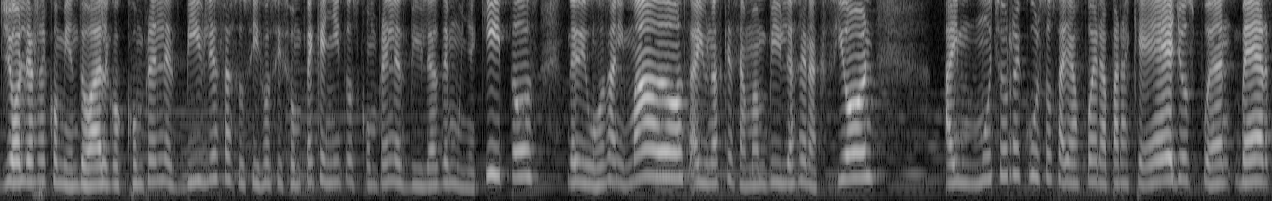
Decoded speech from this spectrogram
yo les recomiendo algo. Cómprenles Biblias a sus hijos si son pequeñitos. Cómprenles Biblias de muñequitos, de dibujos animados. Hay unas que se llaman Biblias en acción hay muchos recursos allá afuera para que ellos puedan ver.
